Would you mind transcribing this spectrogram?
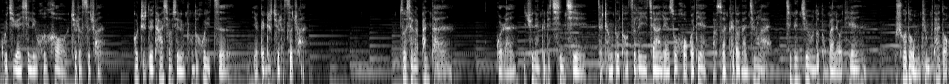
估计袁心离婚后去了四川，我只对他消息灵通的惠子。也跟着去了四川，坐下来攀谈。果然，去年跟着亲戚在成都投资了一家连锁火锅店，打算开到南京来。竟跟金融的同伴聊天，说的我们听不太懂，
